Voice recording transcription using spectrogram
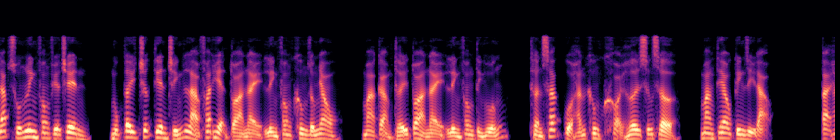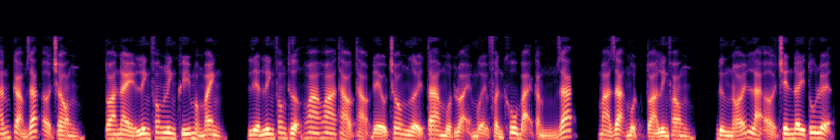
đáp xuống linh phong phía trên, mục tây trước tiên chính là phát hiện tòa này linh phong không giống nhau, mà cảm thấy tòa này linh phong tình huống, thần sắc của hắn không khỏi hơi sững sờ, mang theo kinh dị đạo. Tại hắn cảm giác ở trong, tòa này linh phong linh khí mỏng manh, liền linh phong thượng hoa hoa thảo thảo đều cho người ta một loại mười phần khô bại cảm giác, mà dạng một tòa linh phong, đừng nói là ở trên đây tu luyện,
